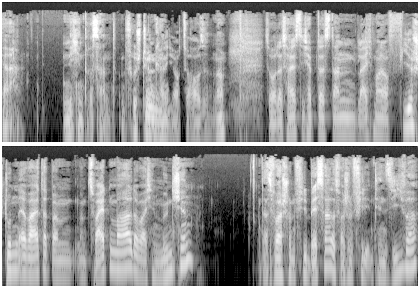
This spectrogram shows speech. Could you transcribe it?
ja, nicht interessant. Und frühstücken mhm. kann ich auch zu Hause. Ne? So, das heißt, ich habe das dann gleich mal auf vier Stunden erweitert beim, beim zweiten Mal. Da war ich in München. Das war schon viel besser, das war schon viel intensiver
